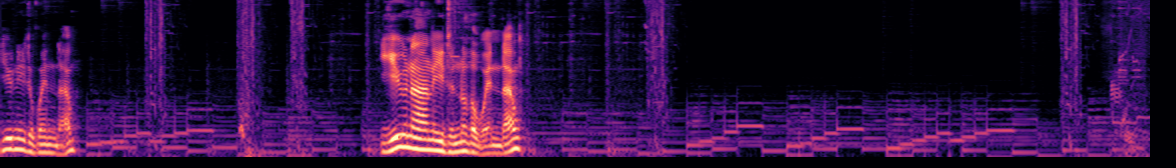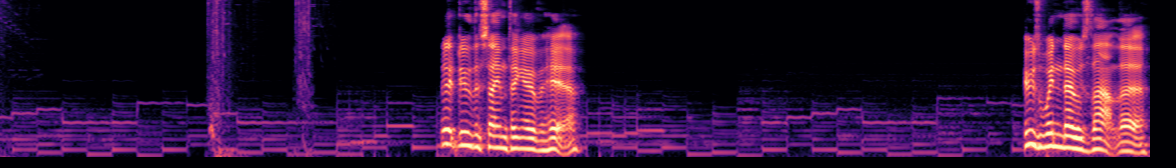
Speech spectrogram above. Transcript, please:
You need a window. You now need another window. Did it do the same thing over here? Whose window's that there?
